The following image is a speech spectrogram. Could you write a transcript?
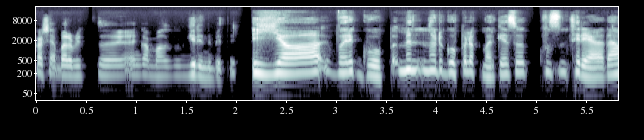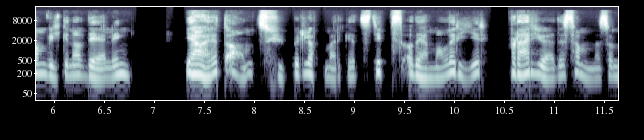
kanskje jeg bare har blitt eh, en gammel grinebiter. Ja, bare gå på Men når du går på loppemarked, så konsentrer deg om hvilken avdeling. Jeg har et annet supert loppemarkedstips, og det er malerier. For der gjør jeg det samme som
